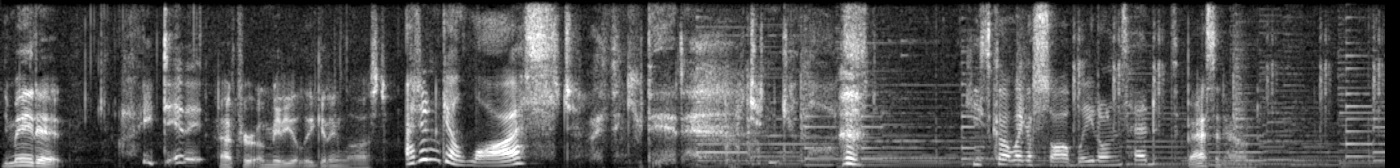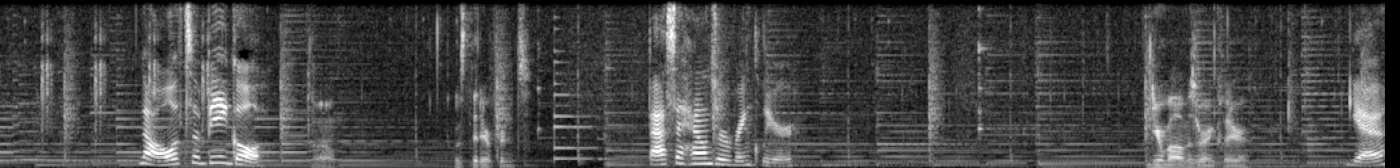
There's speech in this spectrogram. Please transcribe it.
You made it I did it. after immediately getting lost. I didn't get lost. I think you did. I didn't get lost. He's got like a saw blade on his head. It's a basset hound. No, it's a beagle. Oh. What's the difference? Basset hounds are wrinklier. Your mom's wrinklier. Yeah.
